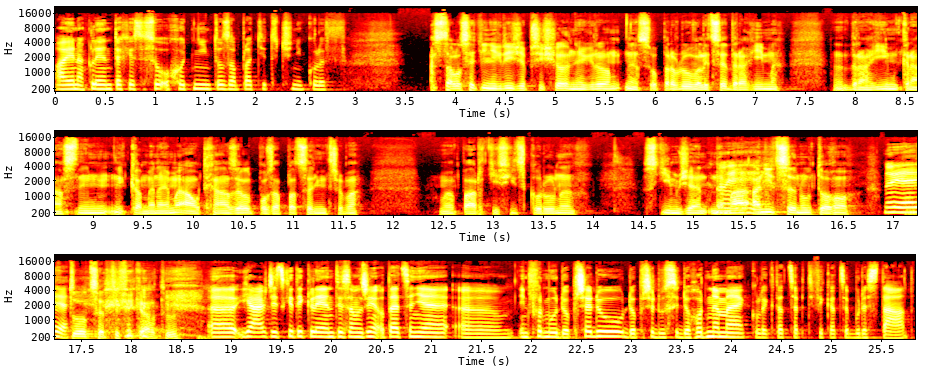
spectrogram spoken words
a je na klientech, jestli jsou ochotní to zaplatit či nikoliv. A stalo se ti někdy, že přišel někdo s opravdu velice drahým drahým, krásným kamenem a odcházel po zaplacení třeba pár tisíc korun s tím, že no nemá no je, ani cenu toho, No je, je. toho certifikátu? Eh, já vždycky ty klienty samozřejmě o té ceně eh, informuji dopředu, dopředu si dohodneme, kolik ta certifikace bude stát,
